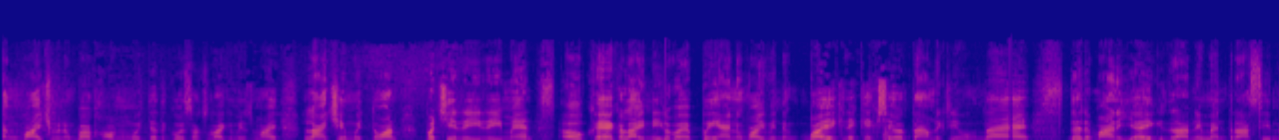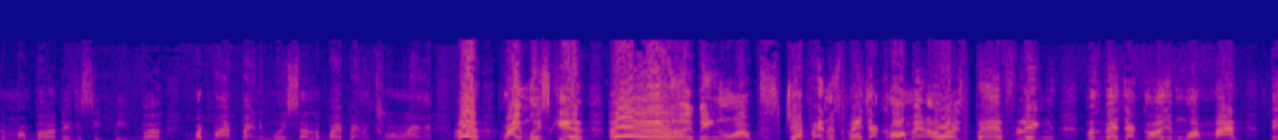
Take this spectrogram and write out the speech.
នឹងវាយជាមួយនឹងបើខំមួយទៀតទៅគួរសក្ស្ដាយគ្មានស្មៃឡើងឈាមមួយតាន់ពិតជារីរីមែនអូខេកន្លែងនេះល្បែ2អាចនឹងវាយវិញទាំង3គ្នាគេខ្ជិលតាមដូចគ្នាមកដែរដូចតែបាននិយាយគឺថានេះមិនត្រាស៊ីនតែមកបើនេះគឺស៊ី2បើបាត់វាយប៉ែនេះមួយសិនល្បែប៉ែនឹងខ្លាំងអឺវាយមួយ skill អើយប៊ីងាប់ចេះប៉ែនឹង spare ចាកមែនអើយ spare fling មក spare ចាកខ្ញុំងាប់បានទី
